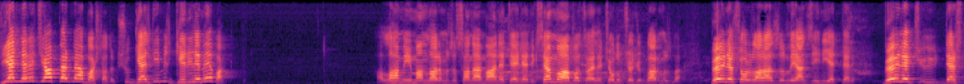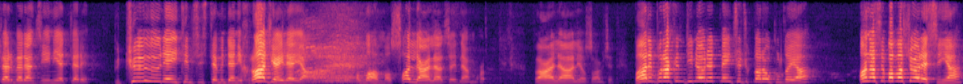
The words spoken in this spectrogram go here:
diyenlere cevap vermeye başladık. Şu geldiğimiz gerilemeye bak. Allah'ım imanlarımızı sana emanet eyledik. Sen muhafaza eyle çoluk çocuklarımızla. Böyle sorular hazırlayan zihniyetleri, böyle dersler veren zihniyetleri, bütün eğitim sisteminden ihraç eyle ya. Allahümme salli ala seyyidina Muhammed ve ala aleyhi ve sellem. Bari bırakın din öğretmeyin çocuklara okulda ya. Anası babası öğretsin ya.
